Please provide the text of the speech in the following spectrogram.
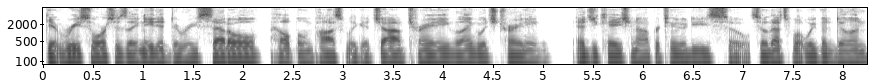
get resources they needed to resettle, help them possibly get job training, language training, education opportunities. So so that's what we've been doing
